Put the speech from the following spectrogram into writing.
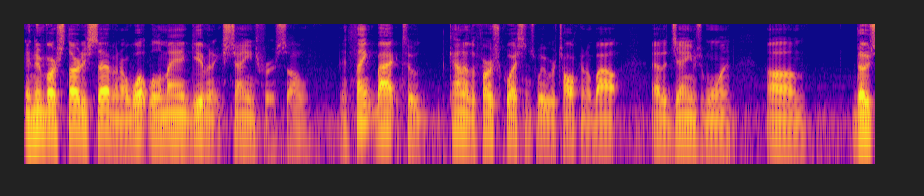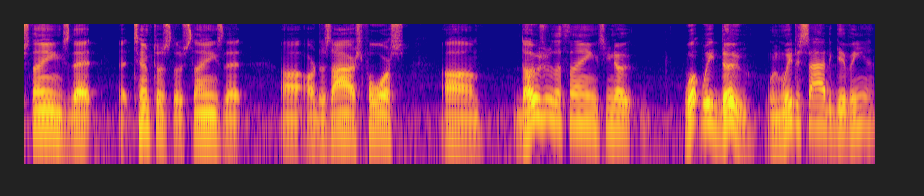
and then verse 37, or what will a man give in exchange for his soul? And think back to kind of the first questions we were talking about out of James 1. Um, those things that, that tempt us, those things that uh, are desires for us, um, those are the things, you know, what we do when we decide to give in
